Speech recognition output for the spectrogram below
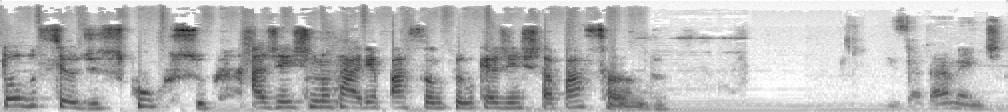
todo o seu discurso, a gente não estaria passando pelo que a gente está passando. Exatamente.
